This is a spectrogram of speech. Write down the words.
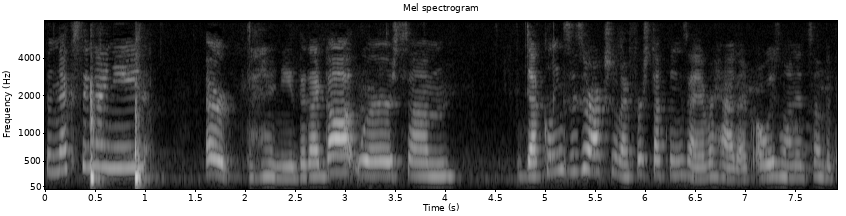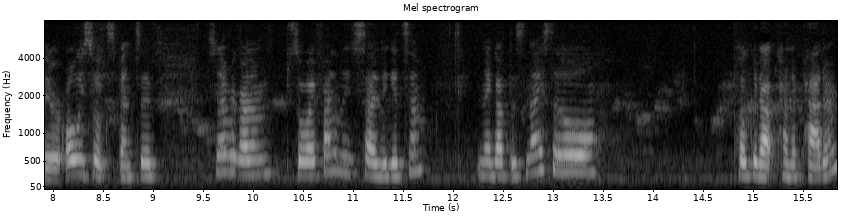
The next thing I need, or that I need, that I got were some ducklings. These are actually my first ducklings I ever had. I've always wanted some, but they were always so expensive, so I never got them. So I finally decided to get some, and I got this nice little polka dot kind of pattern.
